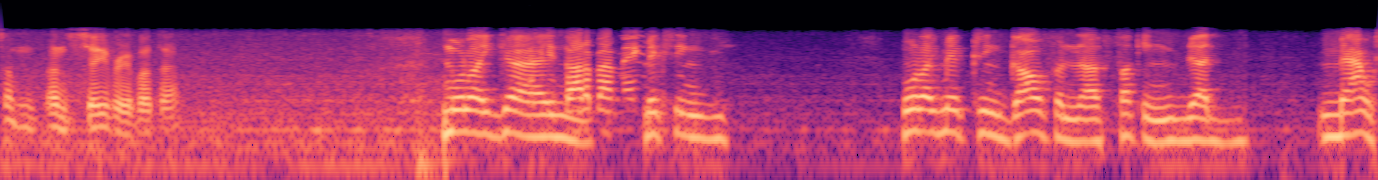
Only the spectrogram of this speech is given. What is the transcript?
Something unsavory about that. More like uh, You thought about making? mixing. More like mixing golf and a fucking uh, mouse,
